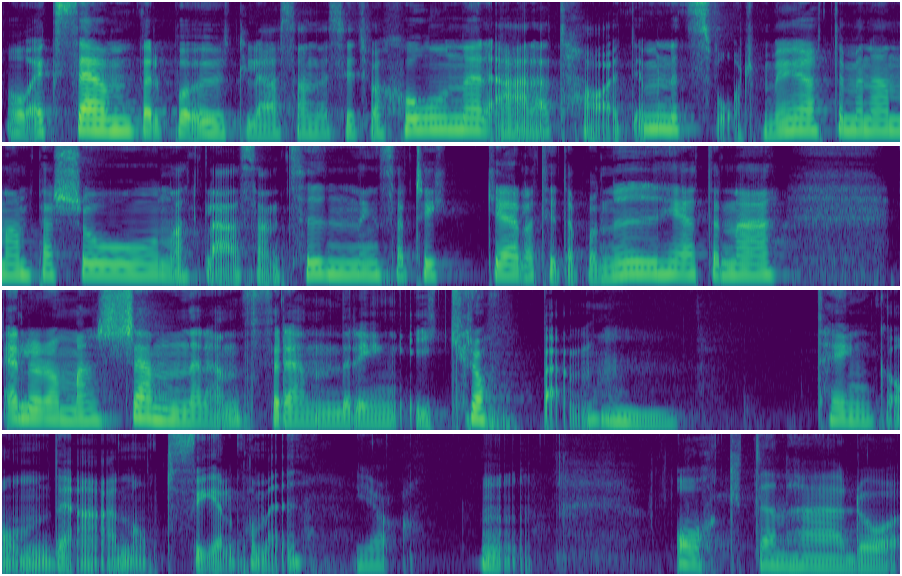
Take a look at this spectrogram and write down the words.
Och exempel på utlösande situationer är att ha ett, ja, men ett svårt möte med en annan person, att läsa en tidningsartikel, att titta på nyheterna. Eller om man känner en förändring i kroppen. Tänk om det är något fel på mig. Ja. Och den här då,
